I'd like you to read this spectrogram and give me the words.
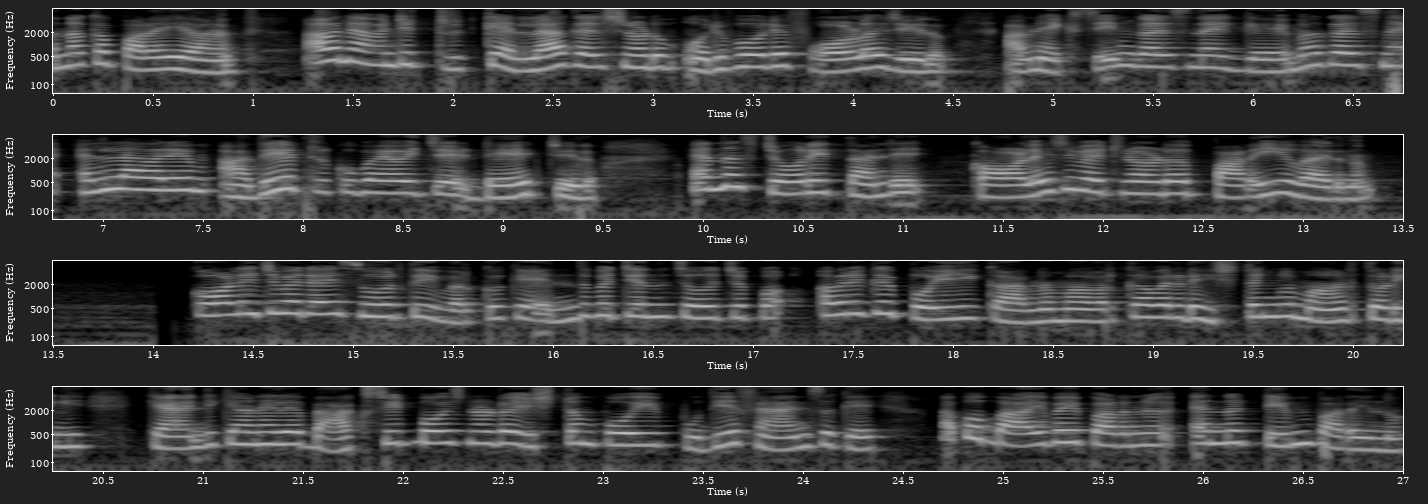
എന്നൊക്കെ പറയുകയാണ്. അവൻ അവന്റെ ട്രിക്ക് എല്ലാ ഗേൾസിനോടും ഒരുപോലെ ഫോളോ ചെയ്തു. അവൻ എക്സ്ട്രീം ഗേൾസിനെ ഗെയിമർ ഗേൾസിനെ എല്ലാവരെയും അതേ ട്രിക്ക് ഉപയോഗിച്ച് ഡേറ്റ് ചെയ്തു. എന്ന സ്റ്റോറി തന്റെ കോളേജ് മേറ്റിനോട് പറയുമായിരുന്നു കോളേജ് വരായ സുഹൃത്ത് ഇവർക്കൊക്കെ എന്ത് പറ്റിയെന്ന് ചോദിച്ചപ്പോൾ അവരൊക്കെ പോയി. കാരണം അവർക്ക് അവരുടെ ഇഷ്ടങ്ങൾ മാറി തുടങ്ങി. ക്യാൻഡിക്കാണേലെ ബാക്ക് സ്ട്രീറ്റ് ബോയ്സിനോട് ഇഷ്ടം പോയി. പുതിയ ഫാൻസൊക്കെ അപ്പോൾ ബൈ ബൈ പറഞ്ഞു എന്ന് ടിം പറയുന്നു.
